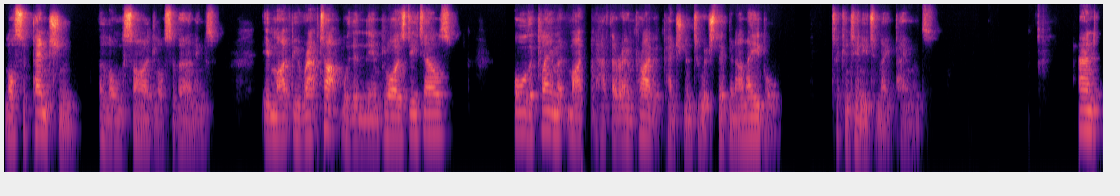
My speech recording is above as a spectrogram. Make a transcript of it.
Loss of pension alongside loss of earnings. It might be wrapped up within the employer's details, or the claimant might have their own private pension into which they've been unable to continue to make payments. And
